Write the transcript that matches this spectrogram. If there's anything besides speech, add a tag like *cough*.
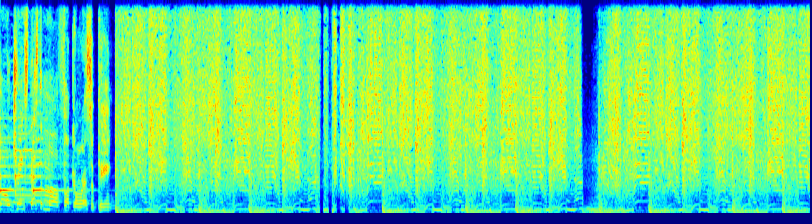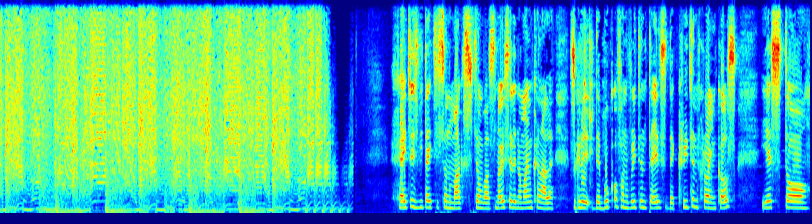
cold drinks, that's the motherfucking recipe. Hej, cześć, witajcie, Son Max, witam was nowej serii na moim kanale z gry The Book of Unwritten Tales, The Cretan Chronicles. Jest to...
